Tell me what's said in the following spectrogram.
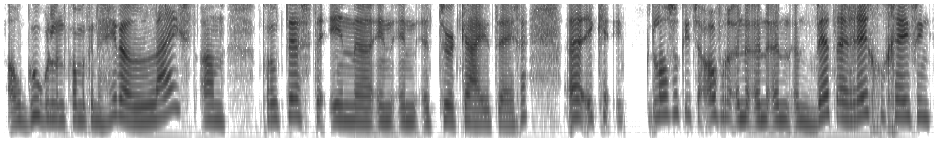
al googelend kwam ik een hele lijst aan protesten in, eh, in, in eh, Turkije tegen. Eh, ik, ik las ook iets over een, een, een, wet en regelgeving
